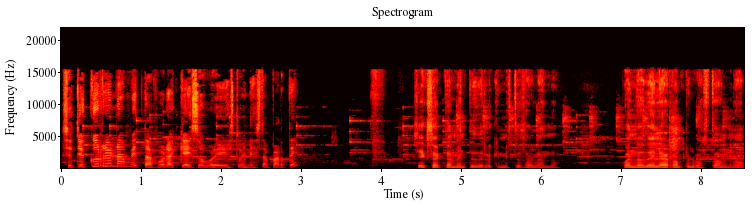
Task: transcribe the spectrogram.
¿Se te ocurre una metáfora que hay sobre esto en esta parte? Sé exactamente de lo que me estás hablando. Cuando Adela rompe el bastón, ¿no?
